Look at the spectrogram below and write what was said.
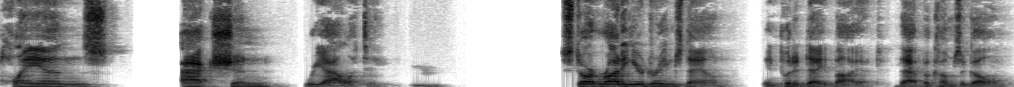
plans, action, reality. Start writing your dreams down and put a date by it. That becomes a goal.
